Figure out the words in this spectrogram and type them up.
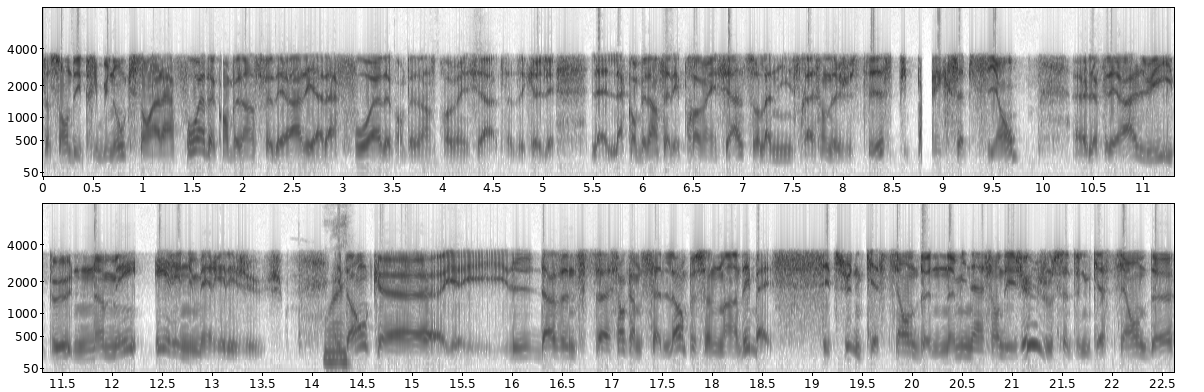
ce sont des tribunaux qui sont à la fois de compétences fédérales et à la fois de compétences provinciales. C'est-à-dire que le, la, la, compétence, elle est provinciale sur l'administration de la justice, puis par exception, euh, le fédéral, lui, il peut nommer et rémunérer les juges. Ouais. Et donc, euh, dans une situation comme celle-là, on peut se demander, ben, c'est-tu une question de nomination des juges ou c'est une question de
